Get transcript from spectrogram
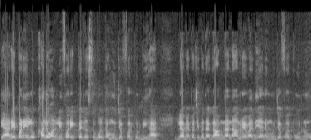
ત્યારે પણ એ લોકો ખાલી ઓનલી ફોર એક જ વસ્તુ બોલતા, મુઝફ્ફરપુર બિહાર. એટલે અમે પછી બધા ગામના નામ રહેવા દઈએ અને મુઝફ્ફરપુરનું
